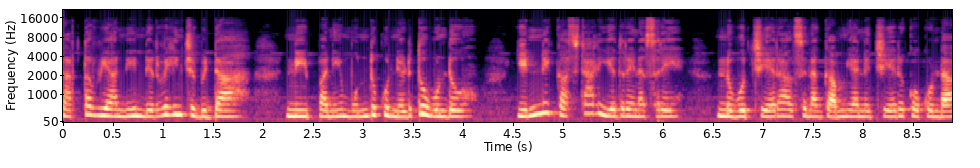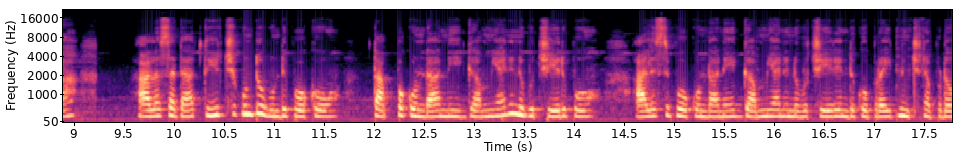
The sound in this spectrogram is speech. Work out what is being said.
కర్తవ్యాన్ని నిర్వహించు బిడ్డా. నీ పని ముందుకు నెడుతూ ఉండు. ఎన్ని కష్టాలు ఎదురైనా సరే నువ్వు చేరాల్సిన గమ్యాన్ని చేరుకోకుండా అలసట తీర్చుకుంటూ ఉండిపోకు. తప్పకుండా నీ గమ్యాన్ని నువ్వు చేరుపో. అలసిపోకుండానే గమ్యాన్ని నువ్వు చేరేందుకు ప్రయత్నించినప్పుడు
